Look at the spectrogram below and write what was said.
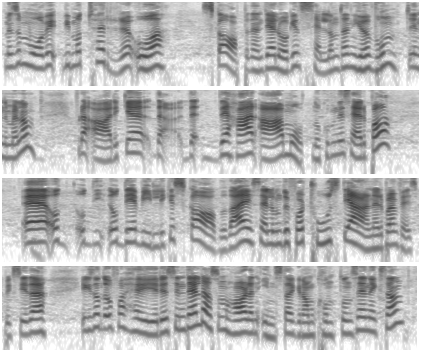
Men så må vi, vi må tørre å skape den dialogen, selv om den gjør vondt innimellom. For det er ikke Det, det, det her er måten å kommunisere på. Eh, og, og, de, og, det vil ikke skade deg, selv om du får to stjerner på en Facebook-side. Og for Høyre sin del, da, som har den Instagram-kontoen sin, ikke sant?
